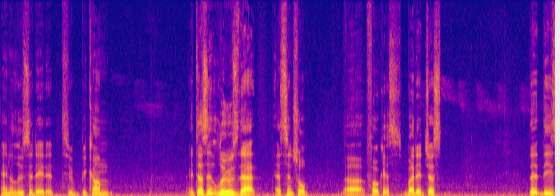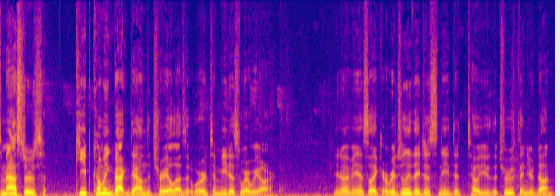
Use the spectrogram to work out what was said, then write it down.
and elucidated to become. It doesn't lose that essential uh, focus, but it just that these masters keep coming back down the trail, as it were, to meet us where we are. You know what I mean? It's like originally they just need to tell you the truth and you're done.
